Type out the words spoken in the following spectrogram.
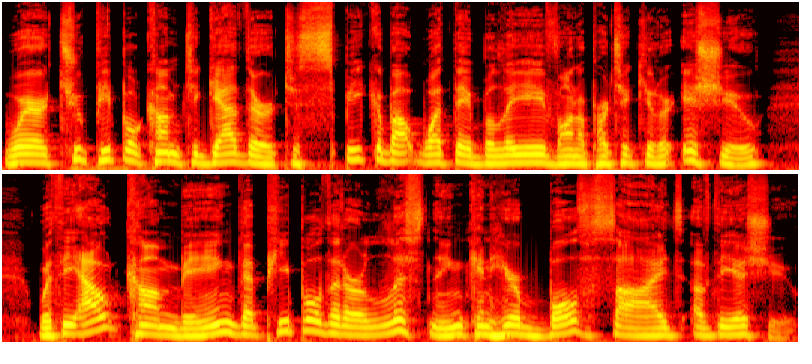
where two people come together to speak about what they believe on a particular issue, with the outcome being that people that are listening can hear both sides of the issue.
